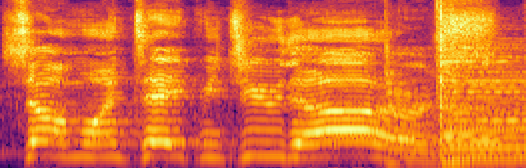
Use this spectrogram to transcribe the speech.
Someone take me to the hearse.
